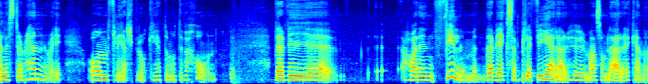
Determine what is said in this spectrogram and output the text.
Alistair Henry om flerspråkighet och motivation. Där vi eh, har en film där vi exemplifierar hur man som lärare kan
